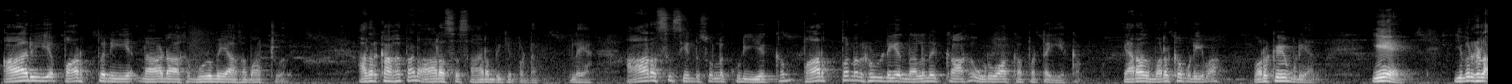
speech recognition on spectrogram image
ஆரிய பார்ப்பனிய நாடாக முழுமையாக மாற்றுவது. அதற்காகத்தான் ஆர்எஸ்எஸ் ஆரம்பிக்கப்பட்டது இல்லையா? ஆர்எஸ்எஸ் என்று சொல்லக்கூடிய இயக்கம் பார்ப்பனர்களுடைய நலனுக்காக உருவாக்கப்பட்ட இயக்கம். யாராவது மறுக்க முடியுமா? மறுக்கவே முடியாது. ஏன்? இவர்கள்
